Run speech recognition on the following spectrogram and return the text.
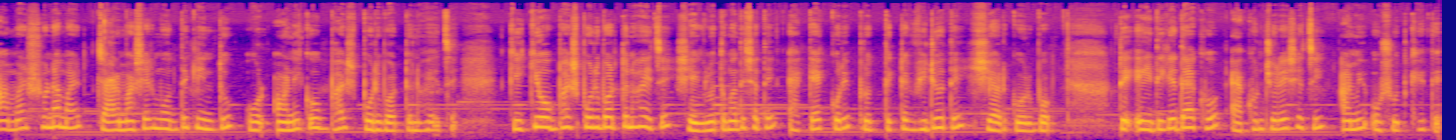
আমার সোনামার চার মাসের মধ্যে কিন্তু ওর অনেক অভ্যাস পরিবর্তন হয়েছে কী কী অভ্যাস পরিবর্তন হয়েছে সেগুলো তোমাদের সাথে এক এক করে প্রত্যেকটা ভিডিওতে শেয়ার করব। তো এই দিকে দেখো, এখন চলে এসেছি আমি ওষুধ খেতে।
